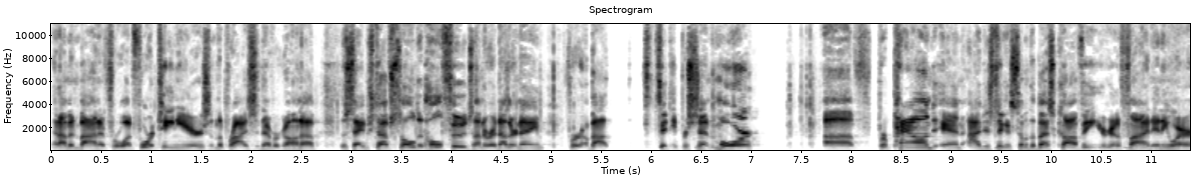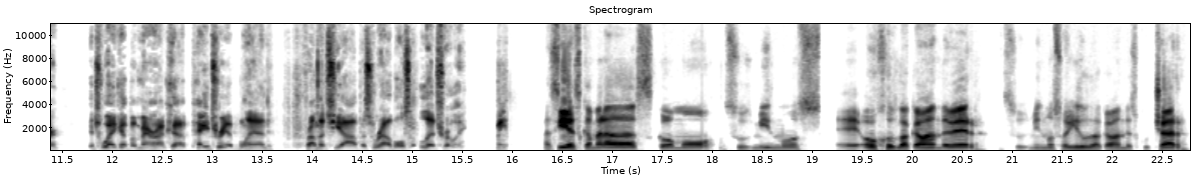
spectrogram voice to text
And I've been buying it for what, 14 years, and the price has never gone up. The same stuff sold at Whole Foods under another name for about 50% more uh, per pound. And I just think it's some of the best coffee you're going to find anywhere. It's Wake Up America Patriot Blend from the Chiapas Rebels, literally. Así es, camaradas, como sus mismos eh, ojos lo acaban de ver, sus mismos oídos lo acaban de escuchar.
